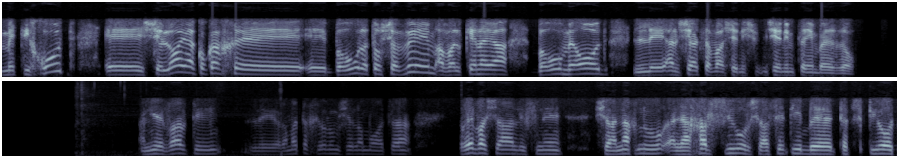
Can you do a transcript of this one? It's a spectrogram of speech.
המתיחות, שלא היה כל כך ברור לתושבים. תושבים, אבל כן היה ברור מאוד לאנשי הצבא שנמצאים באזור. אני העברתי לרמת החירום של המועצה רבע שעה לפני שאנחנו, לאחר סיור שעשיתי בתצפיות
